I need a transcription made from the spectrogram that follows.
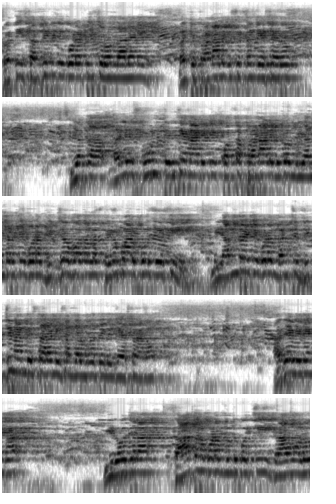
ప్రతి సబ్జెక్టుకి కూడా టీచర్ ఉండాలని మంచి ప్రణాళిక సిద్ధం చేశారు. ఈ యొక్క మళ్ళీ స్కూల్ తెరిచే నాటికి కొత్త ప్రణాళికతో మీ అందరికీ కూడా విద్యాబోధనలో పెనుమార్పులు చేసి మీ అందరికీ కూడా మంచి విద్యను అందిస్తారని ఈ సందర్భంగా తెలియజేస్తున్నాను. అదేవిధంగా ఈ రోజున దాతలు కూడా ముందుకొచ్చి ఈ గ్రామంలో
